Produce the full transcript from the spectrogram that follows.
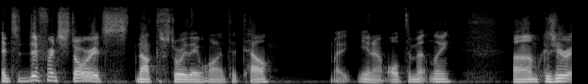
It's a different story. It's not the story they wanted to tell, like you know, ultimately, um, because you're.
